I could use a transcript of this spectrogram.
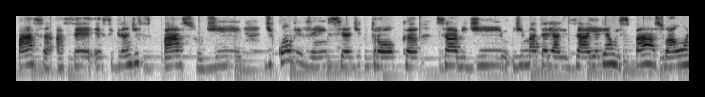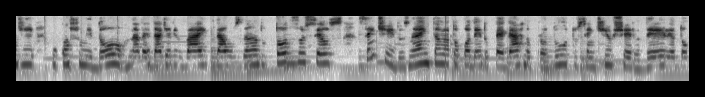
passa a ser esse grande espaço de, de convivência, de troca, sabe, de, de materializar ele é um espaço aonde o consumidor, na verdade, ele vai estar tá usando todos os seus sentidos, né? Então, eu estou podendo pegar no produto, sentir o cheiro dele, eu estou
